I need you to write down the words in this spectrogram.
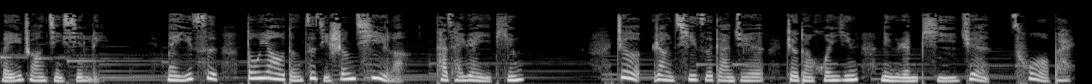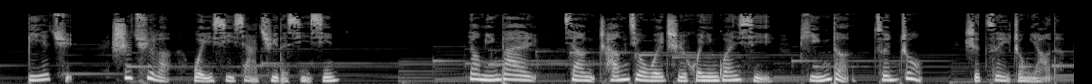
没装进心里，每一次都要等自己生气了，他才愿意听。这让妻子感觉这段婚姻令人疲倦、挫败、憋屈，失去了维系下去的信心。要明白，想长久维持婚姻关系，平等、尊重是最重要的。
